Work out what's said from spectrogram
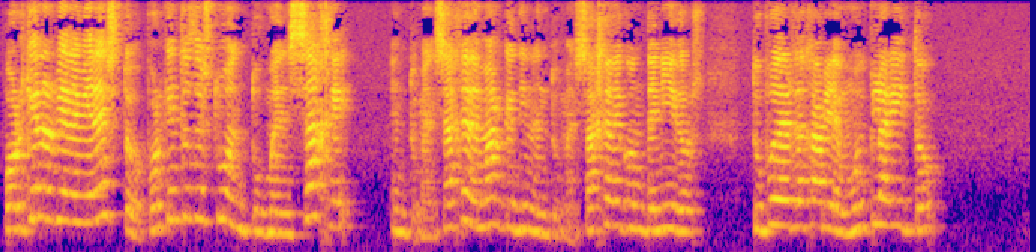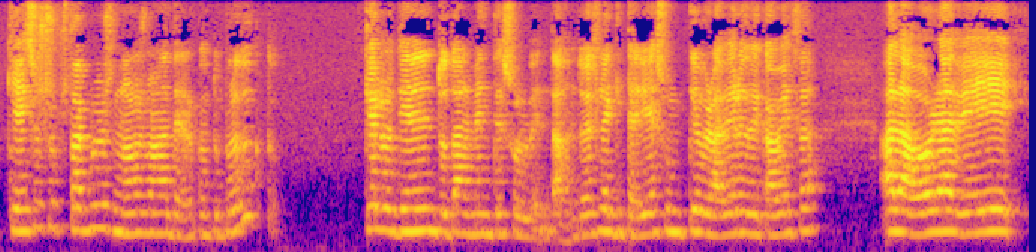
¿Por qué nos viene bien esto? Porque entonces tú en tu mensaje, en tu mensaje de marketing, en tu mensaje de contenidos, tú puedes dejarle muy clarito que esos obstáculos no los van a tener con tu producto, que lo tienen totalmente solventado. Entonces le quitarías un quebradero de cabeza a la hora de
